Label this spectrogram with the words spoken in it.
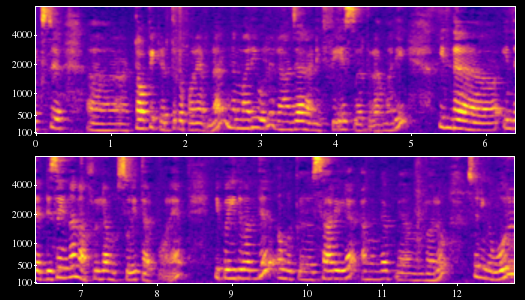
நெக்ஸ்ட்டு டாபிக் uh, எடுத்துக்க போகிறேன் அப்படின்னா இந்த மாதிரி ஒரு ராஜா ராணி ஃபேஸ் இருக்கிற மாதிரி இந்த இந்த டிசைன் தான் நான் ஃபுல்லாக உங்களுக்கு சொல்லித் போகிறேன் இப்போ இது வந்து உங்களுக்கு சாரியில் அங்கங்கே வரும். ஸோ நீங்கள் ஒரு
